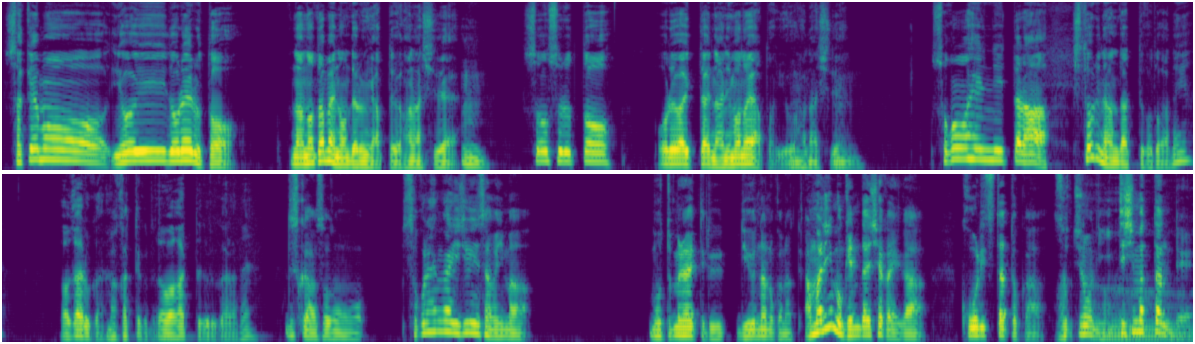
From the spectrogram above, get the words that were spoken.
酒も酔いどれると、何のために飲んでるんやという話でえ、うん。そうすると、俺は一体何者やという話で、うん。そこの辺に行ったら、一人なんだってことがね、わかるから。分かってくる。分かってくるからね。ですからそのそこら辺が伊集院さんが今求められてる理由なのかなってあまりにも現代社会が効率だとかそっちの方に行ってしまったんで、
